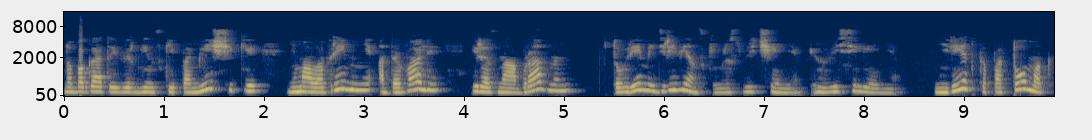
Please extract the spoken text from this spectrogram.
но богатые виргинские помещики немало времени отдавали и разнообразным в то время деревенским развлечениям и увеселениям. Нередко потомок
